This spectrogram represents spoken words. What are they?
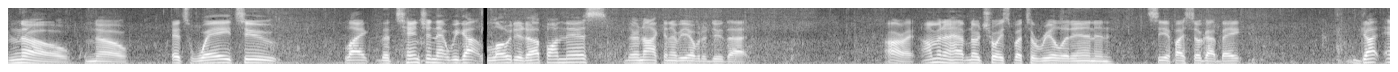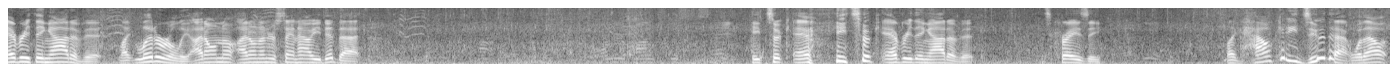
no no. It's way too like the tension that we got loaded up on this they're not gonna be able to do that. All right I'm gonna have no choice but to reel it in and see if I still got bait got everything out of it. Like literally. I don't know I don't understand how he did that. He took he took everything out of it. It's crazy. Like how could he do that without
